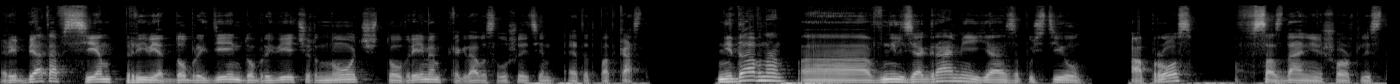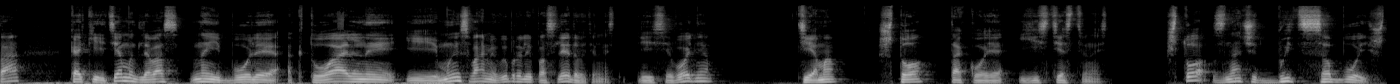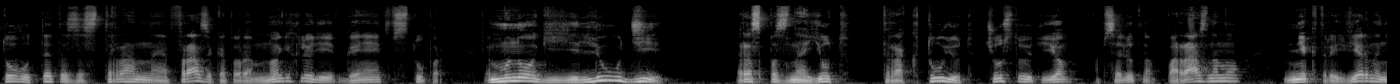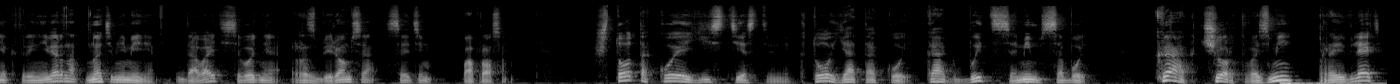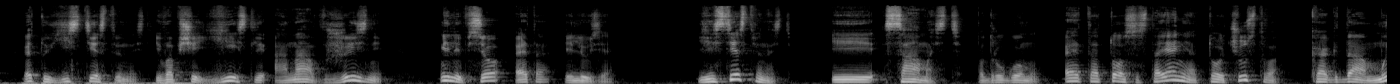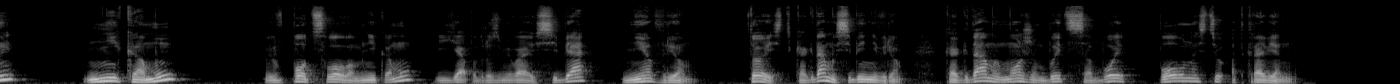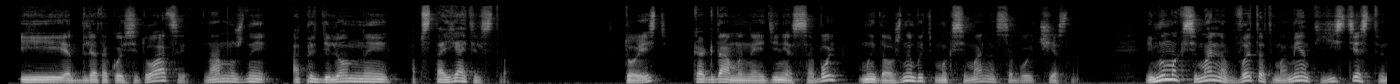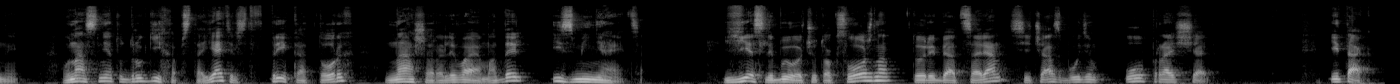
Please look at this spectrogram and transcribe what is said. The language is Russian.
Ребята, всем привет! Добрый день, добрый вечер, ночь, то время, когда вы слушаете этот подкаст. Недавно э, в Нельзяграме я запустил опрос в создании шорт-листа, какие темы для вас наиболее актуальны, и мы с вами выбрали последовательность. И сегодня тема «Что такое естественность?» Что значит быть собой? Что вот это за странная фраза, которая многих людей вгоняет в ступор? Многие люди распознают, трактуют, чувствуют ее абсолютно по-разному. Некоторые верно, некоторые неверно, но тем не менее, давайте сегодня разберемся с этим вопросом. Что такое естественный? Кто я такой? Как быть самим собой? Как, черт возьми, проявлять эту естественность? И вообще, есть ли она в жизни или все это иллюзия? Естественность и самость по-другому – это то состояние, то чувство, когда мы никому, под словом никому, я подразумеваю себя, не врем. То есть, когда мы себе не врем, когда мы можем быть собой полностью откровенны. И для такой ситуации нам нужны определенные обстоятельства. То есть, когда мы наедине с собой, мы должны быть максимально с собой честным. И мы максимально в этот момент естественные. У нас нет других обстоятельств, при которых наша ролевая модель изменяется. Если было чуток сложно, то, ребят, царян, сейчас будем упрощать. Итак,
